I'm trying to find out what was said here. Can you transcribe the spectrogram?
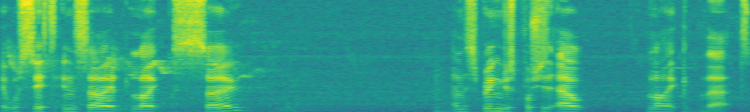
it will sit inside like so. And the spring just pushes it out like that.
